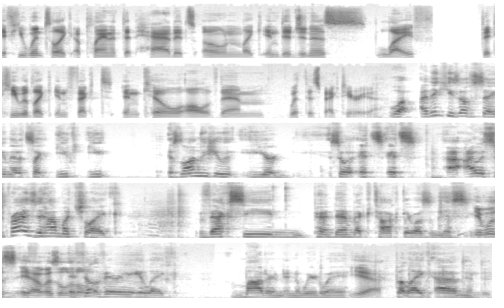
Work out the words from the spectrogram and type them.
if he went to like a planet that had its own like indigenous life that he would like infect and kill all of them with this bacteria Well, I think he's also saying that it's like you you, as long as you you're so it's it's. I, I was surprised at how much like vaccine pandemic talk there was in this. it was yeah it was a little. It felt very like modern in a weird way. yeah But like, um, intended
